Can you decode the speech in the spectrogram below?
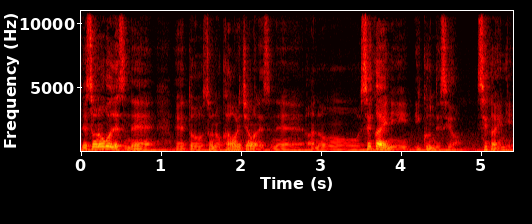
でその後ですね、えーと、そのかおりちゃんはですね、あの世界に行くんですよ、世界に。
